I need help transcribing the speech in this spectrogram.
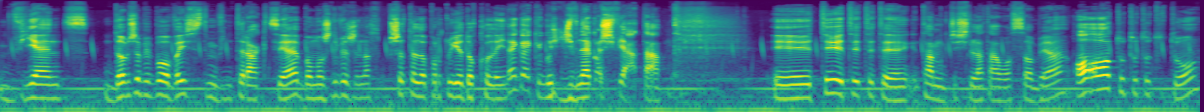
więc dobrze by było wejść z tym w interakcję, bo możliwe, że nas przeteleportuje do kolejnego jakiegoś dziwnego świata. Yy, ty, ty, ty, ty, tam gdzieś latało sobie. O, o, tu, tu, tu, tu, tu.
